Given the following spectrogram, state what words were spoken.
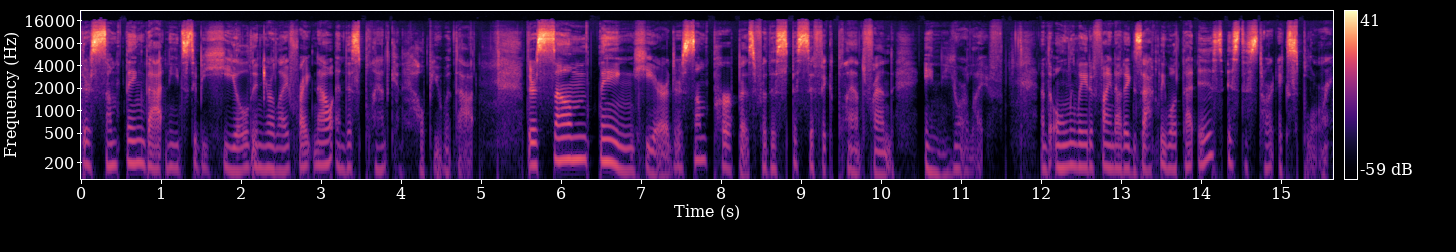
there's something that needs to be healed in your life right now. And this plant can help you with that. There's something here, there's some purpose for this specific plant friend in your life. And the only way to find out exactly what that is is to start exploring.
